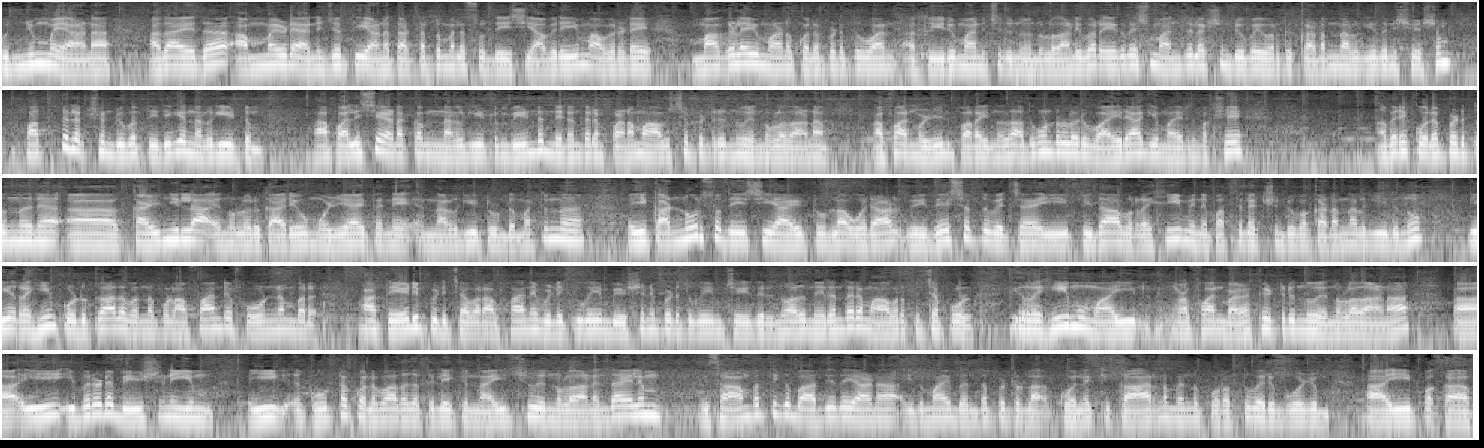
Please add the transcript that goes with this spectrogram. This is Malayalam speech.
കുഞ്ഞുമ്മയാണ്. അതായത് അമ്മയുടെ അനുജത്തിയാണ് തട്ടത്തുമല സ്വദേശി. അവരെയും അവരുടെ മകളെയുമാണ് കൊലപ്പെടുത്തുവാൻ തീരുമാനിച്ചിരുന്നു എന്നുള്ളതാണ്. ഇവർ ഏകദേശം അഞ്ച് ലക്ഷം രൂപ ഇവർക്ക് കടം നൽകിയതിനു ശേഷം പത്ത് ലക്ഷം രൂപ തിരികെ നൽകിയിട്ടും പലിശയടക്കം നൽകിയിട്ടും വീണ്ടും നിരന്തരം പണം ആവശ്യപ്പെട്ടിരുന്നു എന്നുള്ളതാണ് അഫാൻ മൊഴിയിൽ പറയുന്നത്. അതുകൊണ്ടുള്ള ഒരു വൈരാഗ്യമായിരുന്നു. പക്ഷേ അവരെ കൊലപ്പെടുത്തുന്നതിന് കഴിഞ്ഞില്ല എന്നുള്ളൊരു കാര്യവും മൊഴിയായി തന്നെ നൽകിയിട്ടുണ്ട്. മറ്റൊന്ന് ഈ കണ്ണൂർ സ്വദേശിയായിട്ടുള്ള ഒരാൾ വിദേശത്ത് വെച്ച് ഈ പിതാവ് റഹീമിന് പത്ത് ലക്ഷം രൂപ കടം നൽകിയിരുന്നു. ഈ റഹീം കൊടുക്കാതെ വന്നപ്പോൾ അഫാന്റെ ഫോൺ നമ്പർ തേടി തേടിപ്പിടിച്ച് അവർ അഫാനെ വിളിക്കുകയും ഭീഷണിപ്പെടുത്തുകയും ചെയ്തിരുന്നു. അത് നിരന്തരം ആവർത്തിച്ചപ്പോൾ ഈ റഹീമുമായി അഫാൻ വഴക്കിട്ടിരുന്നു എന്നുള്ളതാണ്. ഈ ഇവരുടെ ഭീഷണിയും ഈ കൂട്ടക്കൊലപാതകത്തിലേക്ക് നയിച്ചു എന്നുള്ളതാണ്. എന്തായാലും സാമ്പത്തിക ബാധ്യതയാണ് ഇതുമായി ബന്ധപ്പെട്ടുള്ള കൊലയ്ക്ക് കാരണമെന്ന് പുറത്തു വരുമ്പോഴും ഈ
